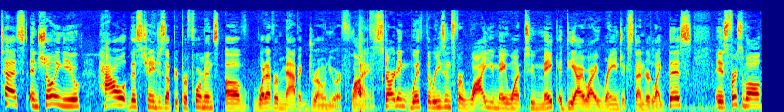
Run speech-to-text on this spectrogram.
test and showing you how this changes up your performance of whatever Mavic drone you are flying. Starting with the reasons for why you may want to make a DIY range extender like this is first of all,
